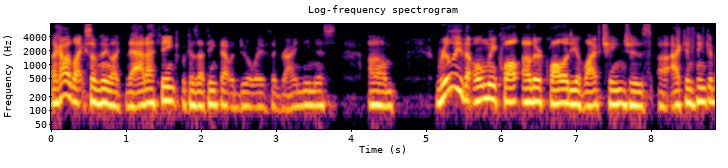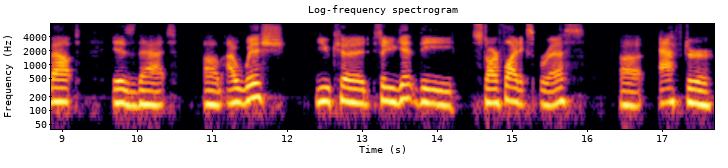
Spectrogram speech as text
Like I would like something like that. I think because I think that would do away with the grindiness. Um, really, the only qual- other quality of life changes uh, I can think about is that um, I wish you could. So you get the Starflight Express uh, after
